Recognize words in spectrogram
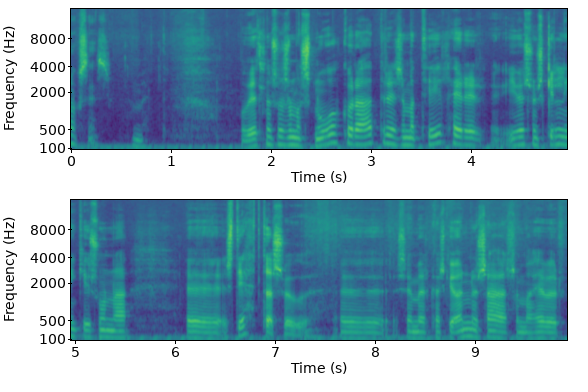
loksins. Og við ætlum svo sem að snú okkur aðrið sem að tilheyrir í þessum skilningi svona uh, stjættasögu uh, sem er kannski önnur saga sem að hefur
